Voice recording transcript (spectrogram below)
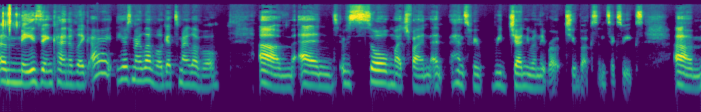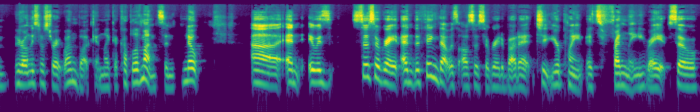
amazing kind of like, all right, here's my level, get to my level. Um, and it was so much fun. And hence we we genuinely wrote two books in six weeks. Um, we were only supposed to write one book in like a couple of months, and nope. Uh, and it was so so great. And the thing that was also so great about it, to your point, it's friendly, right? So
